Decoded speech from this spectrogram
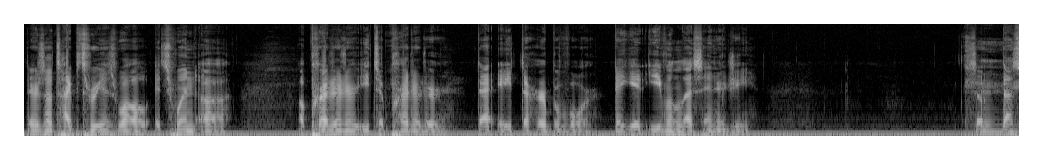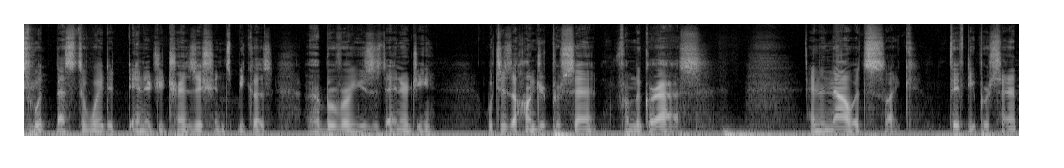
There's a type 3 as well. It's when uh, a predator eats a predator that ate the herbivore. They get even less energy. So that's what that's the way the energy transitions because a herbivore uses the energy, which is hundred percent from the grass, and then now it's like fifty percent,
